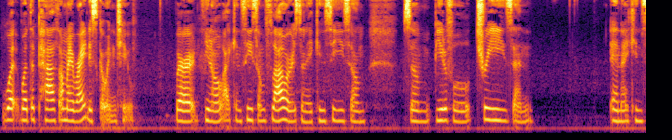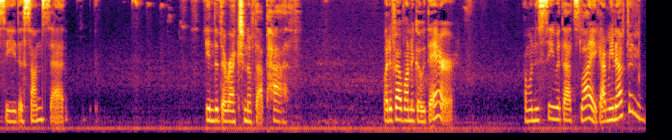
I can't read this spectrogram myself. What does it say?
what, what the path on my right is going to. Where, you know, I can see some flowers and I can see some, some beautiful trees and, and I can see the sunset in the direction of that path. What if I want to go there? I want to see what that's like. I mean, I've been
